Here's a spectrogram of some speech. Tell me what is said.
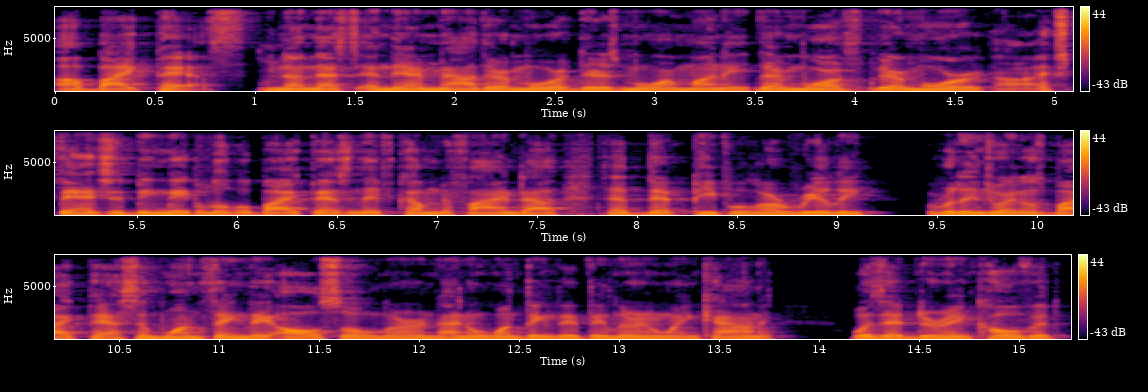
uh, bike paths, you know, and that's and there now there are more. There's more money. There are more. There are more uh, expansions being made to local bike paths, and they've come to find out that that people are really really enjoying those bike paths. And one thing they also learned, I know one thing that they learned in Wayne County was that during COVID.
